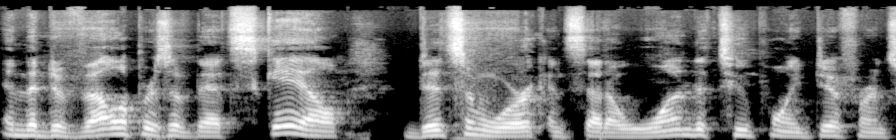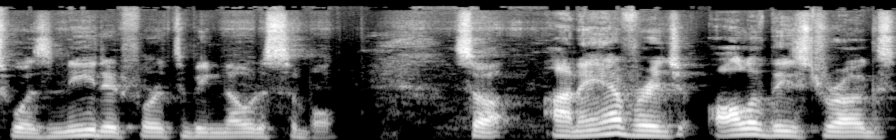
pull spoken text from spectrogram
And the developers of that scale did some work and said a one to two point difference was needed for it to be noticeable. So, on average, all of these drugs,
